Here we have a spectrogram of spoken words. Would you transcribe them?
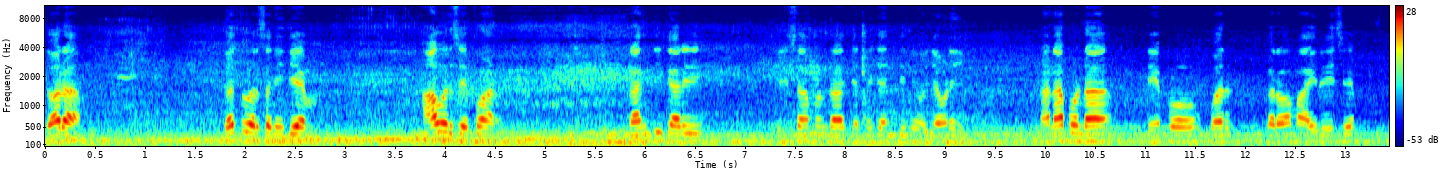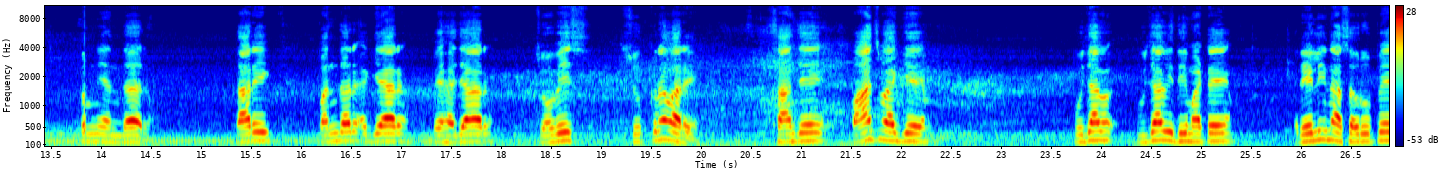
દ્વારા ગત વર્ષની જેમ આ વર્ષે પણ ક્રાંતિકારી બિરસા મુંડા જન્મજયંતિની ઉજવણી નાના પોંડા ડેપો પર કરવામાં આવી રહી છે. ની અંદર તારીખ પંદર અગિયાર બે હજાર ચોવીસ શુક્રવારે સાંજે પાંચ વાગ્યે પૂજા પૂજા વિધિ માટે રેલીના સ્વરૂપે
